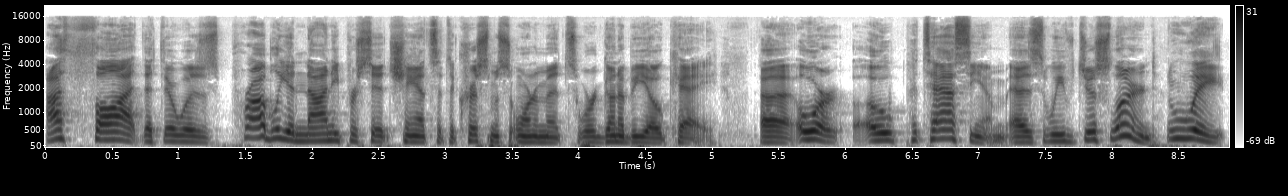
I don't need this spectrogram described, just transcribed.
I thought that there was probably a 90% chance that the Christmas ornaments were going to be okay. Uh, or, oh, potassium, as we've just learned. Wait,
